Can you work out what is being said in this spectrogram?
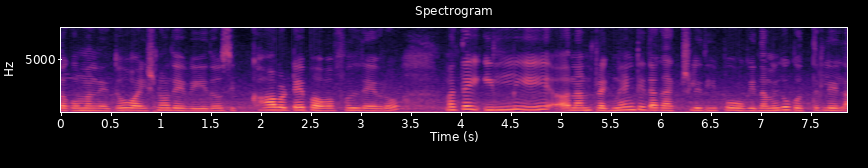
ತೊಗೊಂಬಂದಿದ್ದು ವೈಷ್ಣೋ ದೇವಿ. ಇದು ಸಿಕ್ಕಾಬಟ್ಟೆ ಪವರ್ಫುಲ್ ದೇವರು. ಮತ್ತು ಇಲ್ಲಿ ನಾನು ಪ್ರೆಗ್ನೆಂಟ್ ಇದ್ದಾಗ ಆ್ಯಕ್ಚುಲಿ ದೀಪ ಹೋಗಿದ್ದು ನಮಗೂ ಗೊತ್ತಿರಲಿಲ್ಲ.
